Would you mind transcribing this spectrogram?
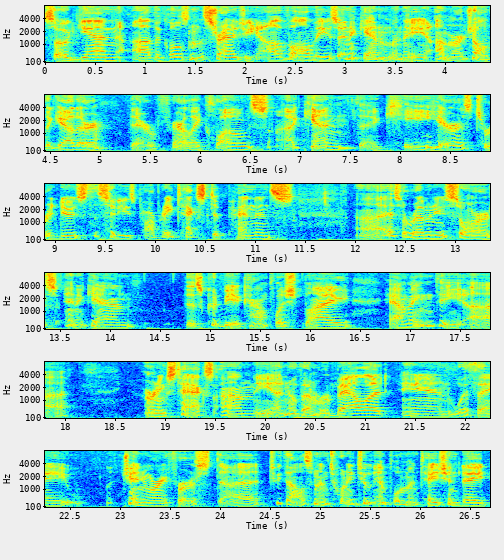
So again, uh, the goals and the strategy of all these, and again, when they uh, merge all together, they're fairly close. Again, the key here is to reduce the city's property tax dependence uh, as a revenue source. And again, this could be accomplished by having the uh, earnings tax on the uh, November ballot and with a January 1st, uh, 2022 implementation date,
